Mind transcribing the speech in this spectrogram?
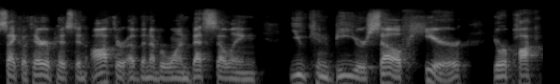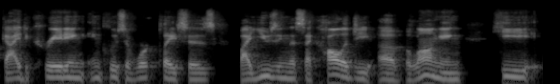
psychotherapist and author of the number one best-selling You Can Be Yourself Here, your pocket guide to creating inclusive workplaces by using the psychology of belonging he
